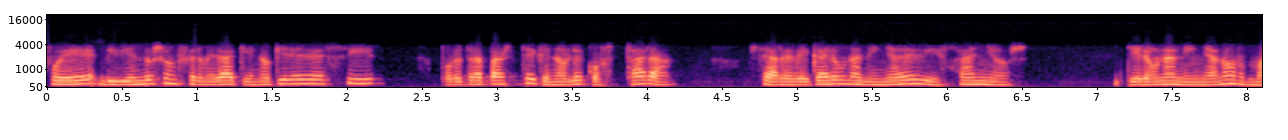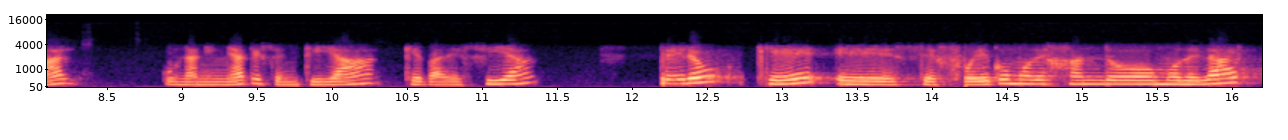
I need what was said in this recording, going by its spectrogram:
fue viviendo su enfermedad, que no quiere decir, por otra parte, que no le costara. O sea, Rebeca era una niña de 10 años, y era una niña normal, una niña que sentía, que padecía, pero que eh, se fue como dejando modelar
